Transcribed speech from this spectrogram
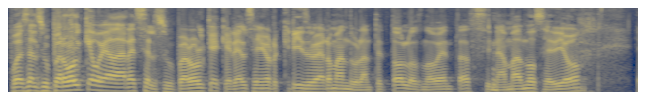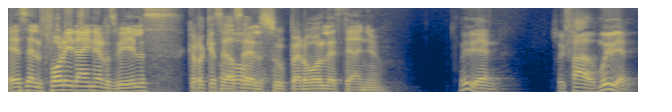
Pues el Super Bowl que voy a dar es el Super Bowl que quería el señor Chris Berman durante todos los noventas, si nada más no se dio. Es el 49ers Bills. Creo que se va a hacer el Super Bowl este año. Muy bien. Rifado, muy bien.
